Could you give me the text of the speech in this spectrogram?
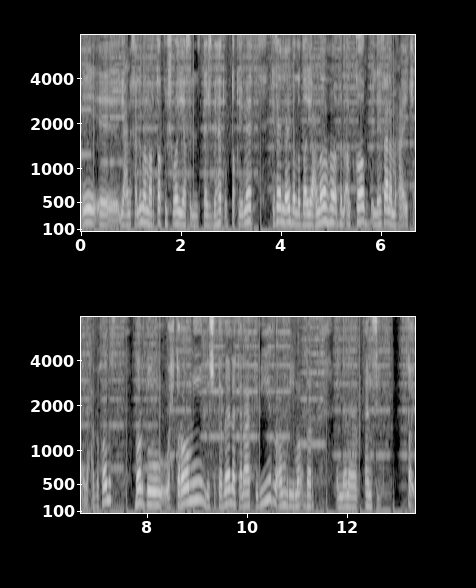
إيه إيه، يعني خلينا نرتقي شوية في التشبيهات والتقييمات. كفاية اللعيبة اللي ضيعناها بالألقاب اللي هي فعلا ما حققتش أي حاجة خالص. برضو احترامي لشيكابالا كلاعب كبير عمري ما أقدر إن أنا أنفي طيب.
